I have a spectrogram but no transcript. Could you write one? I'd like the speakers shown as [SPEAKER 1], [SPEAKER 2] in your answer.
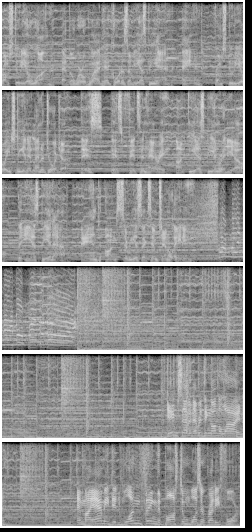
[SPEAKER 1] From Studio One at the worldwide headquarters of ESPN and from Studio HD in Atlanta, Georgia, this is Fitz and Harry on ESPN Radio, the ESPN app, and on SiriusXM Channel 80.
[SPEAKER 2] Put my name up in the line!
[SPEAKER 3] Game seven, everything on the line. And Miami did one thing that Boston wasn't ready for.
